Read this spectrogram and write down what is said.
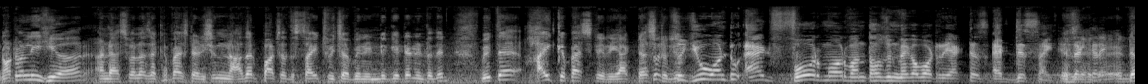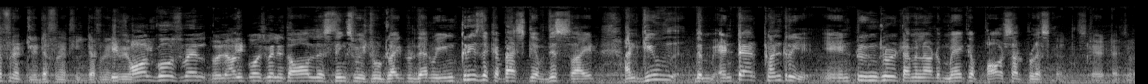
not only here and as well as a capacity addition in other parts of the sites which have been indicated into that, with a high capacity reactors So, so you want to add four more 1000 megawatt reactors at this site. Is that Uh, correct? Definitely, definitely, definitely. If We- all goes well, Well, all it- goes well with all these things which we would like to do there. We increase the capacity of this site and give the entire country, into include Tamil Nadu, make a power surplus state. Actually.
